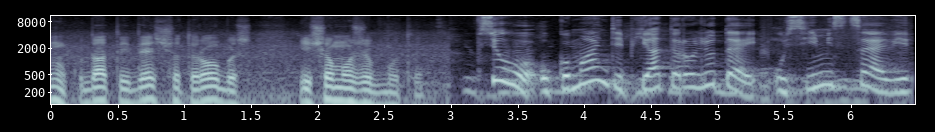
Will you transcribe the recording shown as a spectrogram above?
ну, куди ти йдеш, що ти робиш і що може бути. Всього у команді п'ятеро людей, усі місцеві.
